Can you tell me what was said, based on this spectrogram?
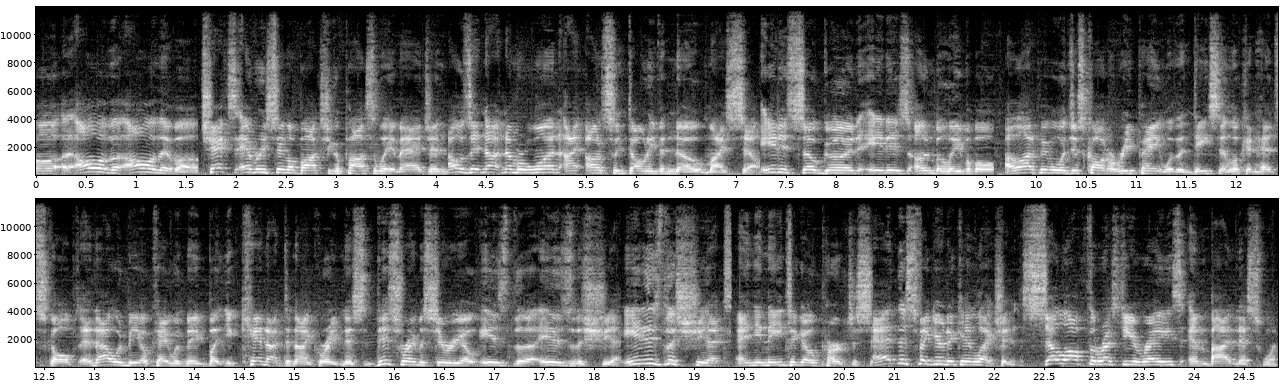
all of the, all of the above. Checks every single box you could possibly imagine. How is it not number one? I honestly don't even know myself. It is so good. It is unbelievable. A lot of people would just call it a repaint with a decent looking head sculpt, and that would be okay with me, but you cannot deny greatness. This Rey Mysterio is the is the shit. It is the shit, and you need to go purchase it. Add this figure to collection. Sell off the rest of your Reys, and buy this one.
